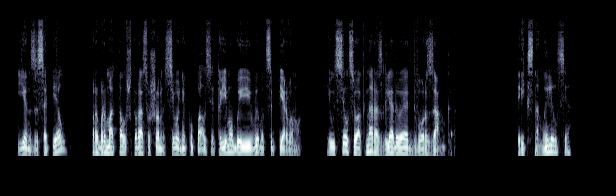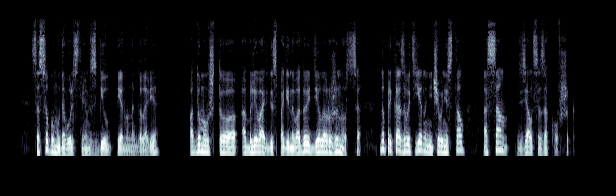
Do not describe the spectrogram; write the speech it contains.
Йен засопел, пробормотал, что раз уж он сегодня купался, то ему бы и вымыться первому, и уселся у окна, разглядывая двор замка. Трикс намылился, с особым удовольствием взбил пену на голове, подумал, что обливать господина водой — дело оруженосца, но приказывать Йену ничего не стал, а сам взялся за ковшик.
